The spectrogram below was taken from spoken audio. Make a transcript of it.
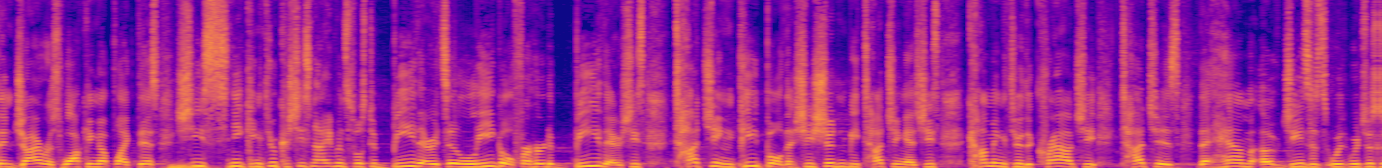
than Jairus walking up like this. She's sneaking through because she's not even supposed to be there. It's illegal for her to be there. She's touching people that she shouldn't be touching as she's coming through the crowd. She touches the hem of Jesus, which is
